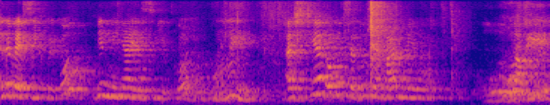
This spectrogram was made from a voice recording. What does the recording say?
Це не, весь їх прикол. Він міняє світло, а ще робиться дуже гарною лампою.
